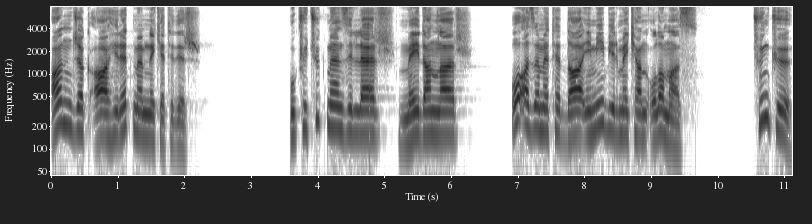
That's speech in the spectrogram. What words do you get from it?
ancak ahiret memleketidir. Bu küçük menziller, meydanlar, o azamete daimi bir mekan olamaz. Çünkü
